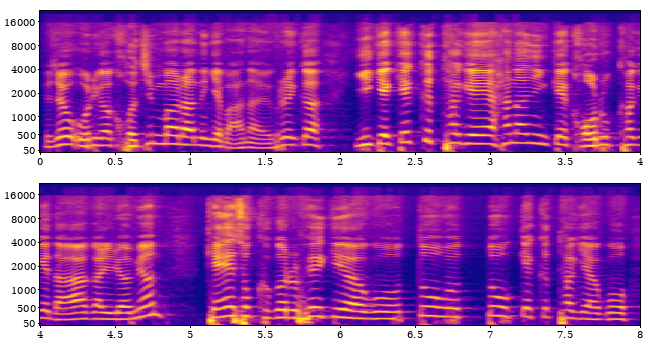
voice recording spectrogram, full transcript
그죠? 우리가 거짓말하는 게 많아요. 그러니까 이게 깨끗하게 하나님께 거룩하게 나아가려면 계속 그거를 회개하고 또 또 깨끗하게 하고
